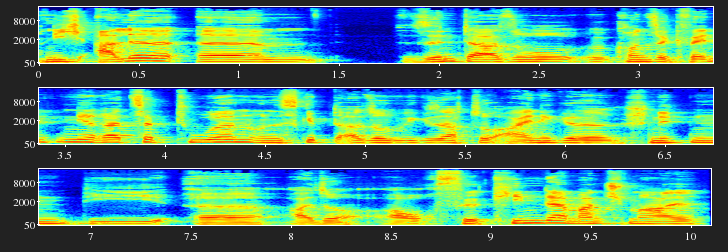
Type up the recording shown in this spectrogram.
Nicht alle ähm, sind da so äh, konsequent in ihren Rezepturen und es gibt also, wie gesagt, so einige Schnitten, die äh, also auch für Kinder manchmal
